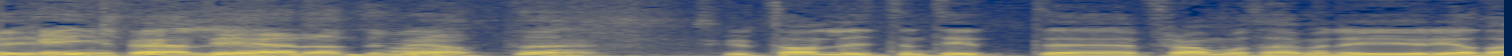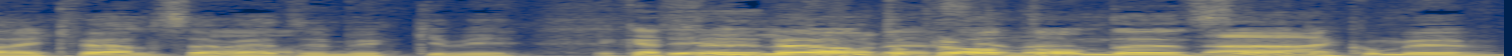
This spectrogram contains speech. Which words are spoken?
vi snacka ikväll, ja. infekterade Ja. möten. Ska vi ta en liten titt eh, framåt här men det är ju redan ikväll så jag Ja. vet hur mycket vi kanske Det är lönt att prata senare. om det så det kommer,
